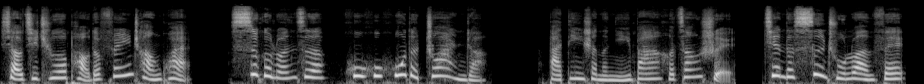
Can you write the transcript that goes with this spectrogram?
小汽车跑得非常快，四个轮子呼呼呼地转着，把地上的泥巴和脏水溅得四处乱飞。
